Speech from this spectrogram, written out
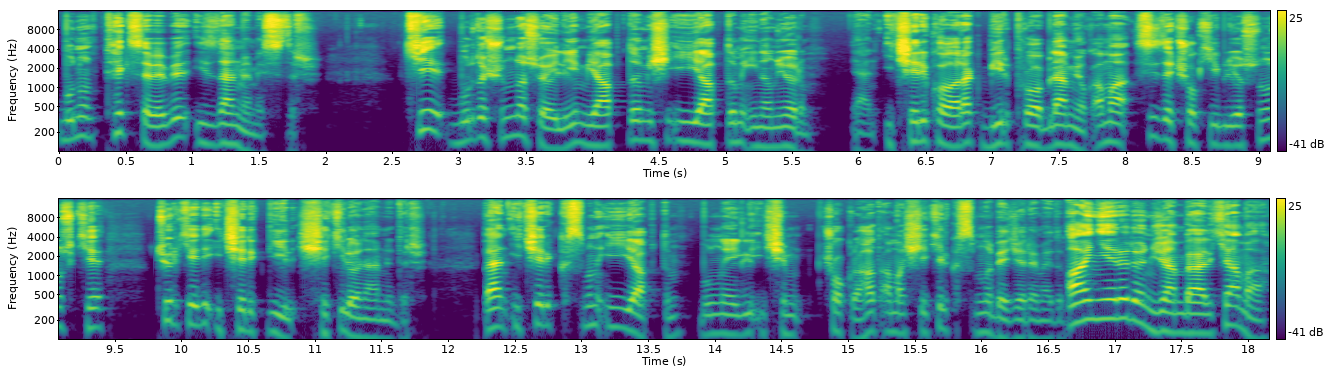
bunun tek sebebi izlenmemesidir. Ki burada şunu da söyleyeyim yaptığım işi iyi yaptığımı inanıyorum. Yani içerik olarak bir problem yok ama siz de çok iyi biliyorsunuz ki Türkiye'de içerik değil şekil önemlidir. Ben içerik kısmını iyi yaptım. Bununla ilgili içim çok rahat ama şekil kısmını beceremedim. Aynı yere döneceğim belki ama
